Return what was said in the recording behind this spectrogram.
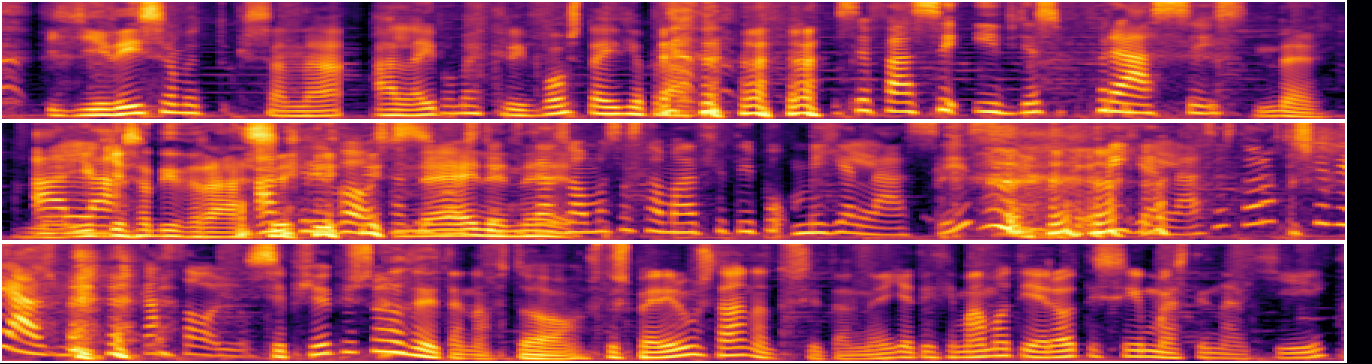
γυρίσαμε ξανά, αλλά είπαμε ακριβώς τα ίδια πράγματα. σε φάση ίδιες φράσεις. ναι, ναι. Αλλά- ίδιες αντιδράσεις. Ακριβώς. Ναι, και ναι, ναι. κοιταζόμασταν στα μάτια τύπου Μη γελάσεις. Μη γελάσεις. Τώρα αυτό σχεδιάζουμε. Καθόλου. Σε ποιο επεισόδιο ήταν αυτό, Στους περίεργους θάνατους ήταν, γιατί θυμάμαι ότι η ερώτησή μας στην αρχή που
